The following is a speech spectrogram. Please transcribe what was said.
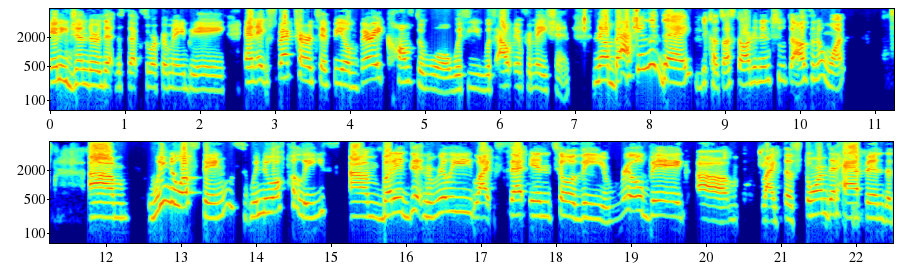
any gender that the sex worker may be, and expect her to feel very comfortable with you without information. Now, back in the day, because I started in 2001, um, we knew of things, we knew of police, um, but it didn't really like set into the real big um, like the storm that happened, the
